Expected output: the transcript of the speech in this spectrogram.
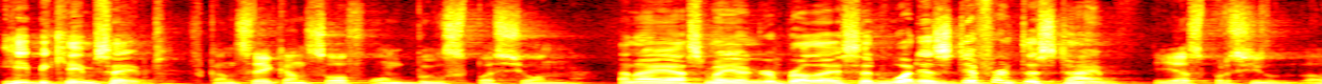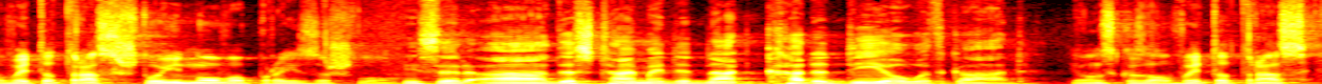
he became saved. В конце концов, он был спасен. And I asked my younger brother, I said, What is different this time? И я спросил, а в этот раз что иного произошло? He said, Ah, this time I did not cut a deal with God. И он сказал, в этот раз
